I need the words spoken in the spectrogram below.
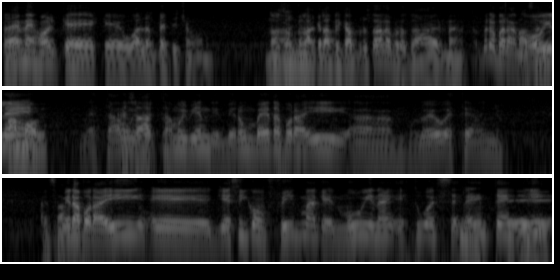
se ve mejor que, que jugarlo en PlayStation 1. No son Ah. con las gráficas brutales, pero se va a ver mejor. Pero para móviles para móvil. Está, muy, está muy bien. Vieron un beta por ahí ah, luego este año. Exacto. Mira, por ahí eh, Jesse confirma que el Movie Night estuvo excelente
